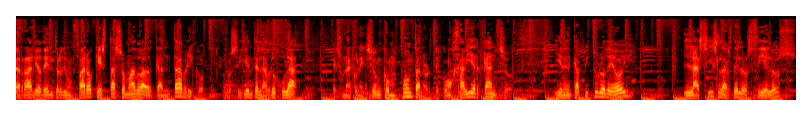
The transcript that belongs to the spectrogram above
de radio dentro de un faro que está asomado al Cantábrico. Lo siguiente en la brújula es una conexión con Punta Norte, con Javier Cancho. Y en el capítulo de hoy, las islas de los cielos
